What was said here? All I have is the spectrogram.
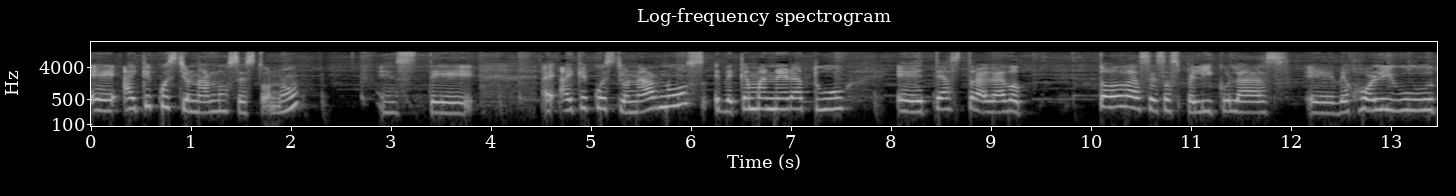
eh, hay que cuestionarnos esto, ¿no? Este, hay, que cuestionarnos de qué manera tú eh, te has tragado todas esas películas eh, de Hollywood,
